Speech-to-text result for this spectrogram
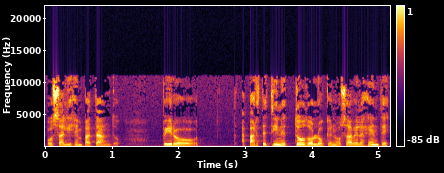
o salís empatando. Pero aparte tiene todo lo que no sabe la gente,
